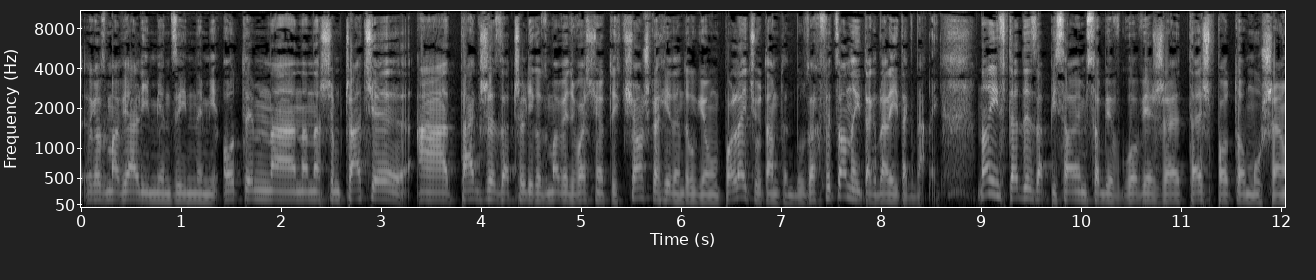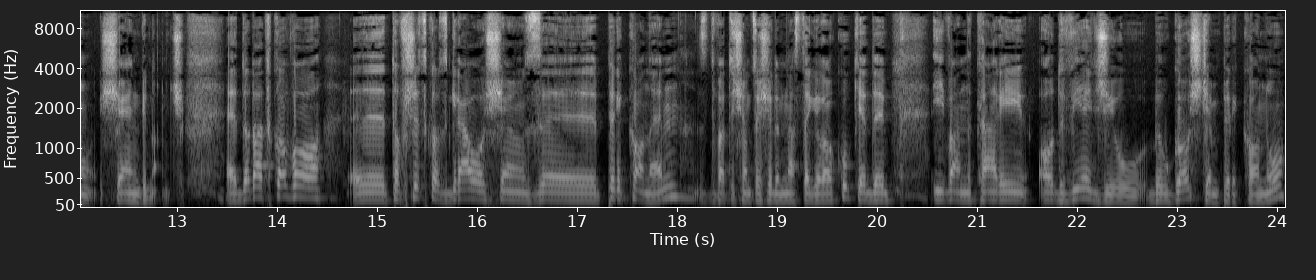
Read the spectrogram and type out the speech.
rozmawiali między innymi o tym na, na naszym czacie, a także zaczęli rozmawiać właśnie o tych książkach, jeden drugiemu polecił, tamten był zachwycony i tak dalej, i tak dalej. No i wtedy zapisałem sobie w głowie, że też po to muszę sięgnąć. E, dodatkowo e, to wszystko zgrało się z Pyrkonem z 2017 roku, kiedy Iwan Kari odwiedził, był gościem Pyrkonu.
